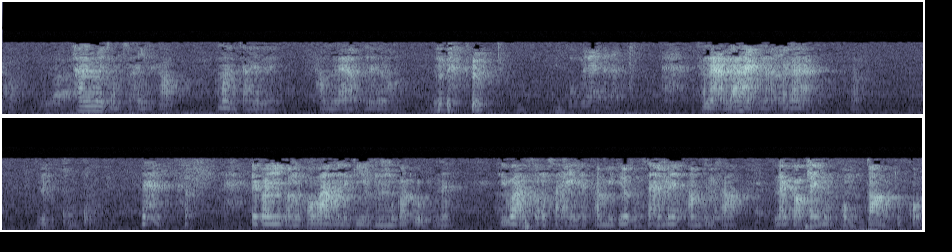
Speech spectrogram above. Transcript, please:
ครับหรือว่าท่านไม่สงสัยนะครับ มั่นใจเลยทำแล้วแน่นอนพูดไม่ได้ ขนาดได้ขนาดก็ได้ครับแต่กรณีของหลวงพ่อว่ามันเมื่อกี้มันก็ถูกนะที่ว่าสงสัยเนี่ยทำมีที่เราสงสัยไม่ได้ทำใช่ไหมครับ แล้วก็ไปนุ่งห่มต้อมทุกกฎ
